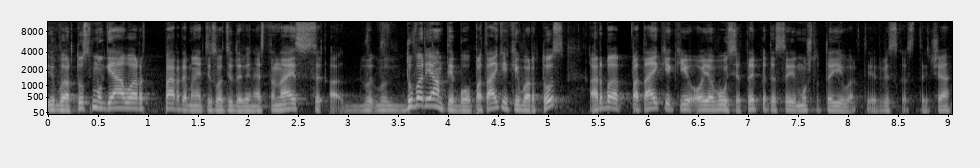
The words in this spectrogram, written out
į vartus smūgiavo, ar perdavimą netikslo atidavė, nes tenais v- du variantai buvo - pataikyk į vartus arba pataikyk į Ojavusį, taip, kad jisai muštų tą įvartį ir viskas. Tai čia,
